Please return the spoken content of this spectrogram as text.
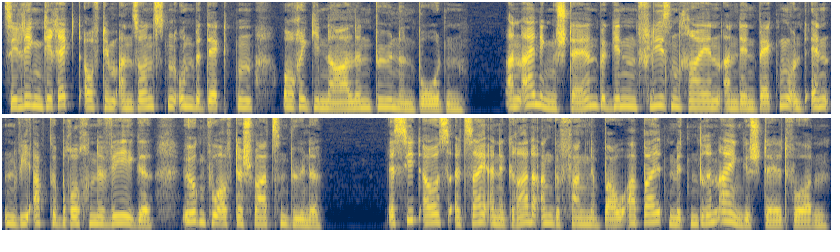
Sie liegen direkt auf dem ansonsten unbedeckten, originalen Bühnenboden. An einigen Stellen beginnen Fliesenreihen an den Becken und enden wie abgebrochene Wege, irgendwo auf der schwarzen Bühne. Es sieht aus, als sei eine gerade angefangene Bauarbeit mittendrin eingestellt worden.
